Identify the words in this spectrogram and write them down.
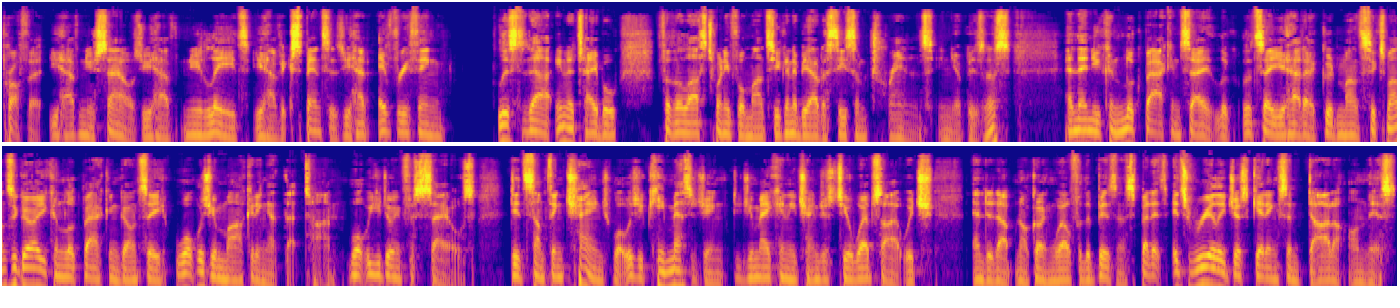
profit, you have new sales, you have new leads, you have expenses, you have everything listed out in a table for the last 24 months, you're going to be able to see some trends in your business. And then you can look back and say, look, let's say you had a good month six months ago. You can look back and go and see what was your marketing at that time? What were you doing for sales? Did something change? What was your key messaging? Did you make any changes to your website, which ended up not going well for the business? But it's, it's really just getting some data on this.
